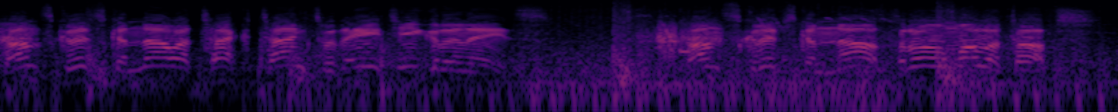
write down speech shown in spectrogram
Conscripts can now attack tanks with AT grenades. Conscripts can now throw Molotovs.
